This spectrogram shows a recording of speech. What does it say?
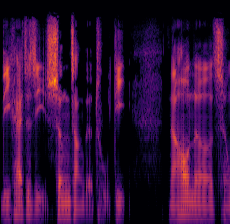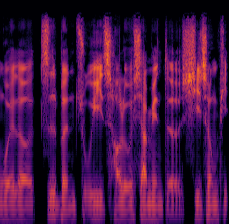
离开自己生长的土地，然后呢，成为了资本主义潮流下面的牺牲品。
